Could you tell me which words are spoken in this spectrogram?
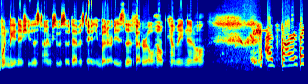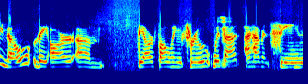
wouldn't be an issue this time because it was so devastating. But are, is the federal help coming at all? as far as i know they are um they are following through with Mhm. that. I haven't seen.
